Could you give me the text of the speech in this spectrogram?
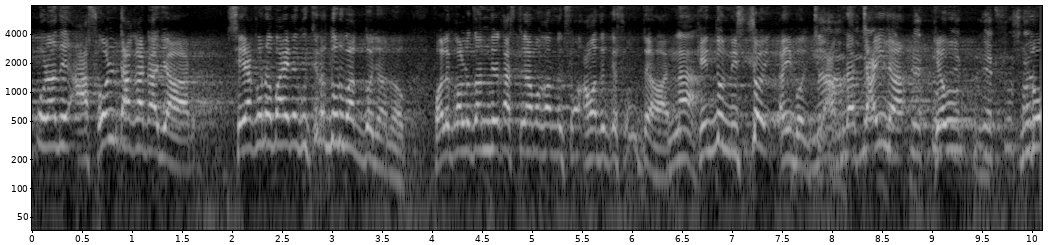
অপরাধে আসল টাকাটা যার সে এখনও বাইরে ঘুরছে না দুর্ভাগ্যজনক। ফলে কলতন্ত্রের কাছ থেকে আমাকে অনেক আমাদেরকে শুনতে হয়। না। কিন্তু নিশ্চয়ই আমি বলছি আমরা চাই না কেউ পুরো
